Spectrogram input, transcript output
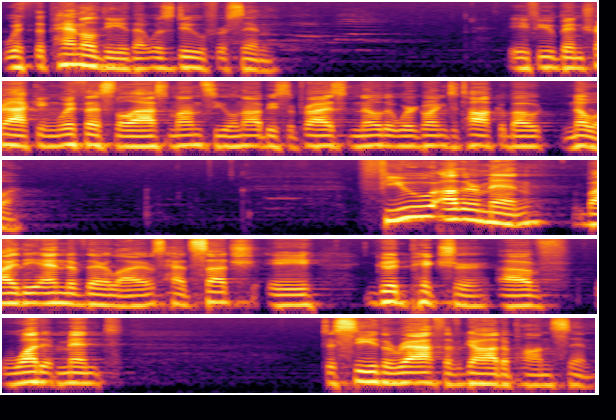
with the penalty that was due for sin. If you've been tracking with us the last months, you will not be surprised to know that we're going to talk about Noah. Few other men by the end of their lives had such a good picture of what it meant to see the wrath of God upon sin.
